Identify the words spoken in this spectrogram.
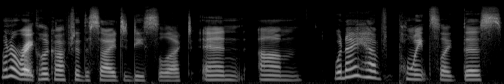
I'm going to right click off to the side to deselect. And um, when I have points like this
